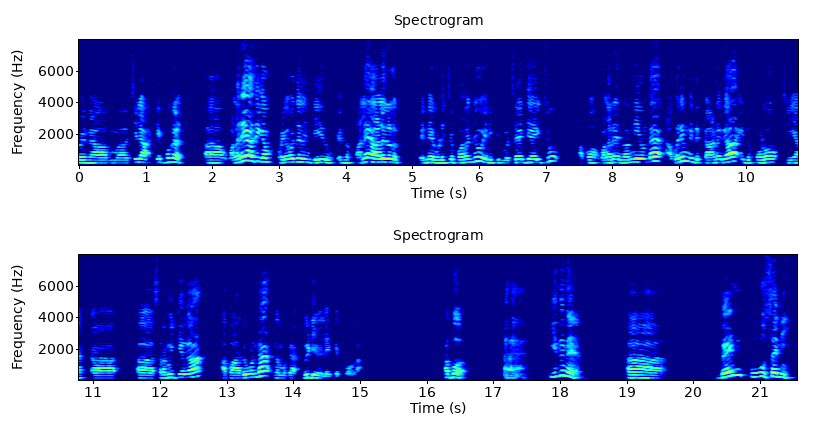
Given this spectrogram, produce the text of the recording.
പിന്നെ ചില ടിപ്പുകൾ വളരെയധികം പ്രയോജനം ചെയ്തു എന്ന് പല ആളുകളും എന്നെ വിളിച്ച് പറഞ്ഞു. എനിക്ക് മെസ്സേജ് അയച്ചു. അപ്പോൾ വളരെ നന്ദിയുണ്ട്. അവരും ഇത് കാണുക ഇത് ഫോളോ ചെയ്യാൻ ശ്രമിക്കുക. അപ്പൊ അതുകൊണ്ട് നമുക്ക് വീഡിയോയിലേക്ക് പോകാം. അപ്പോ ഇതിന് ആ, വെൺപൂസനി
